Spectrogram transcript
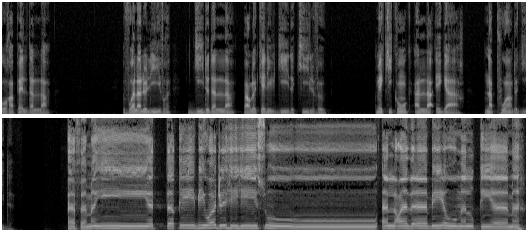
au rappel d'Allah. Voilà le livre, guide d'Allah, par lequel il guide qui il veut. Mais quiconque Allah égare n'a point de guide. أفمن يتقي بوجهه سوء العذاب يوم القيامة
